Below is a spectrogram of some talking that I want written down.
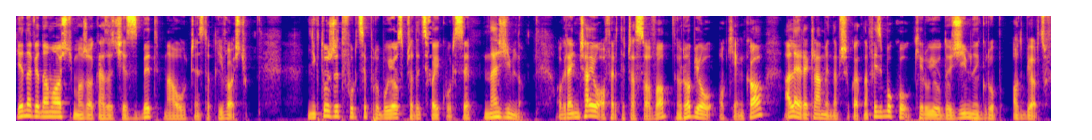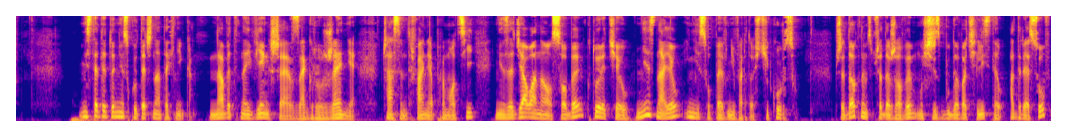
Jedna wiadomość może okazać się zbyt małą częstotliwością. Niektórzy twórcy próbują sprzedać swoje kursy na zimno. Ograniczają oferty czasowo, robią okienko, ale reklamy przykład na Facebooku kierują do zimnych grup odbiorców. Niestety to nieskuteczna technika. Nawet największe zagrożenie czasem trwania promocji nie zadziała na osoby, które Cię nie znają i nie są pewni wartości kursu. Przed oknem sprzedażowym musisz zbudować listę adresów,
